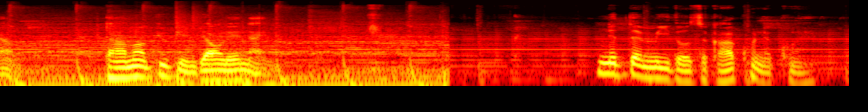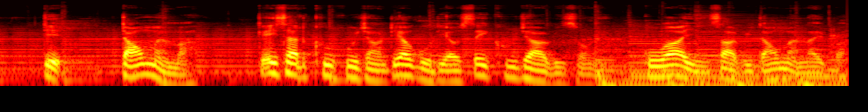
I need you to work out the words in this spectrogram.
ရမယ်ဒါမှပြုပြင်ပြောင်းလဲနိုင်တယ်နှစ်သက်မိသောစကားခုနှစ်ခွန်းတစ်တောင်းပန်ပါကိစ္စတစ်ခုခုကြောင့်တယောက်ကိုတယောက်စိတ်ခူးကြပြီဆိုရင်ကိုကရင်စပြီးတောင်းပန်လိုက်ပါ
